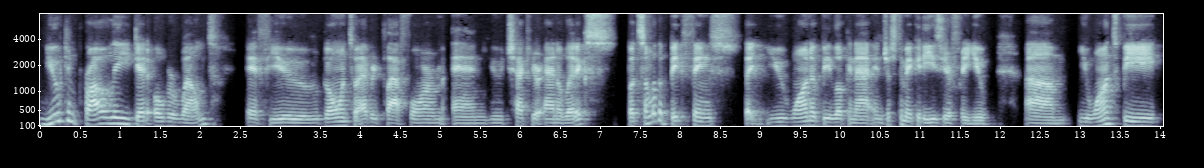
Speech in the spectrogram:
You can probably get overwhelmed if you go into every platform and you check your analytics. But some of the big things that you want to be looking at, and just to make it easier for you, um, you want to be,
